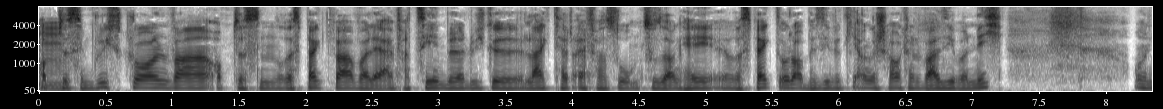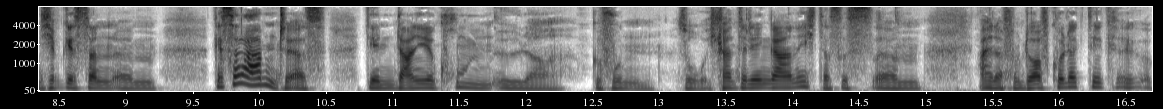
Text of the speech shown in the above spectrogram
Ob mhm. das im Durchscrollen war, ob das ein Respekt war, weil er einfach zehn Bilder durchgeliked hat, einfach so, um zu sagen, hey, Respekt, oder ob er sie wirklich angeschaut hat, weiß ich aber nicht. Und ich habe gestern, ähm, gestern Abend erst den Daniel Krummenöler gefunden. So, ich kannte den gar nicht. Das ist ähm, einer vom Dorf Collective, äh,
